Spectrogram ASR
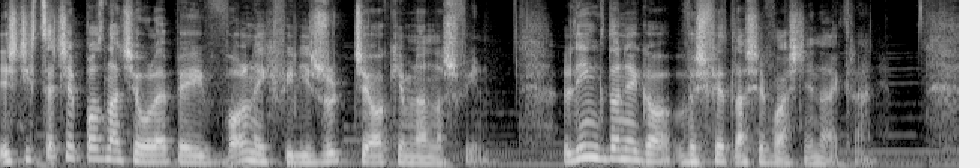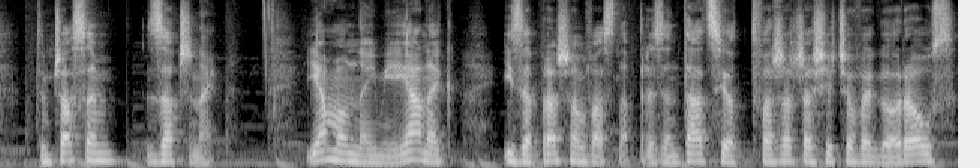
Jeśli chcecie poznać ją lepiej, w wolnej chwili rzućcie okiem na nasz film. Link do niego wyświetla się właśnie na ekranie. Tymczasem zaczynajmy. Ja mam na imię Janek i zapraszam Was na prezentację odtwarzacza sieciowego Rose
